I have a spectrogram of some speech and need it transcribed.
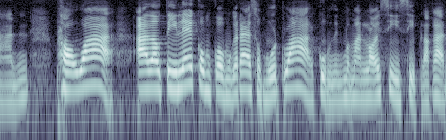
นั้น เพราะว่าอะเราตีเลขกลมๆก็ได้สมมุติว่ากลุ่มหนึ่งประมาณ 140 แล้วกัน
